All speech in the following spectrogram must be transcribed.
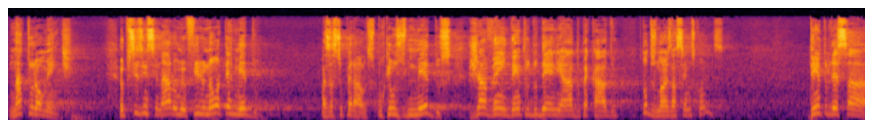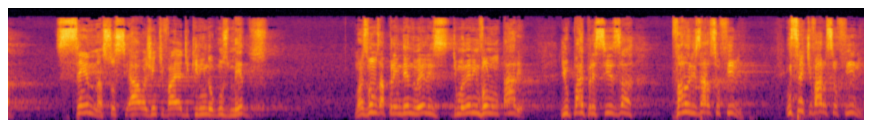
Naturalmente. Eu preciso ensinar o meu filho não a ter medo, mas a superá-los, porque os medos já vêm dentro do DNA do pecado. Todos nós nascemos com eles. Dentro dessa cena social, a gente vai adquirindo alguns medos. Nós vamos aprendendo eles de maneira involuntária. E o pai precisa valorizar o seu filho, incentivar o seu filho,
